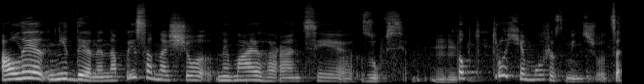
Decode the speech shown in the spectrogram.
Але ніде не написано, що немає гарантії зовсім. Тобто трохи може зменшуватися.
